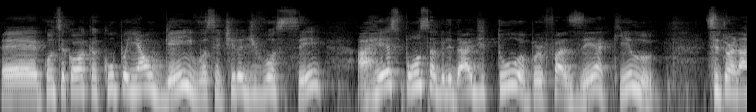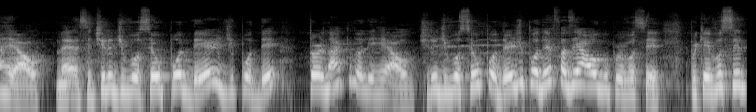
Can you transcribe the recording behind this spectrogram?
É, quando você coloca a culpa em alguém, você tira de você a responsabilidade tua por fazer aquilo se tornar real, né? Você tira de você o poder de poder tornar aquilo ali real. Tira de você o poder de poder fazer algo por você. Porque você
